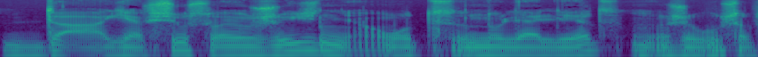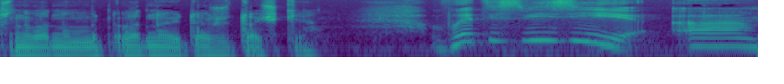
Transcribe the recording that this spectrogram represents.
Да, я всю свою жизнь от нуля лет живу, собственно, в, одном, в одной и той же точке. В этой связи а,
